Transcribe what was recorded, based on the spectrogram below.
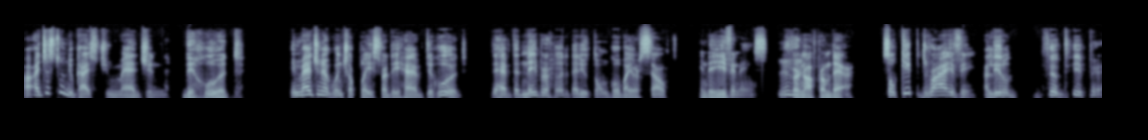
I just want you guys to imagine the hood. Imagine you're going to a place where they have the hood, they have the neighborhood that you don't go by yourself in the evenings mm-hmm. you're not from there. So keep driving a little, little deeper.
